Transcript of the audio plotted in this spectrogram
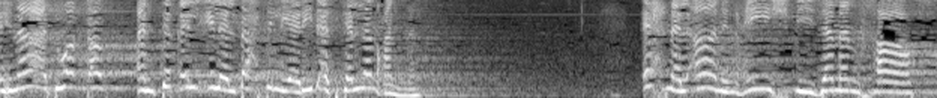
هنا أتوقف أنتقل إلى البحث اللي أريد أتكلم عنه. إحنا الآن نعيش في زمن خاص.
